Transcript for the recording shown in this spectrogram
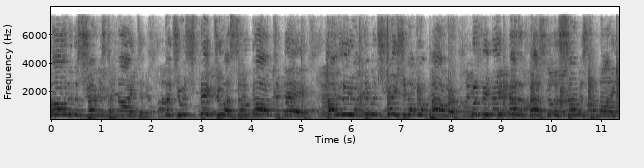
Lord, in the service tonight. That you would speak to us, oh God, today. Hallelujah. Demonstration of your power would be made manifest in the service tonight.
